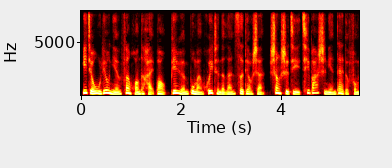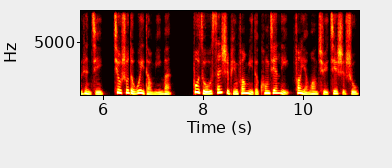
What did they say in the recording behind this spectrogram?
一九五六年泛黄的海报，边缘布满灰尘的蓝色吊扇，上世纪七八十年代的缝纫机，旧书的味道弥漫。不足三十平方米的空间里，放眼望去皆是书，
